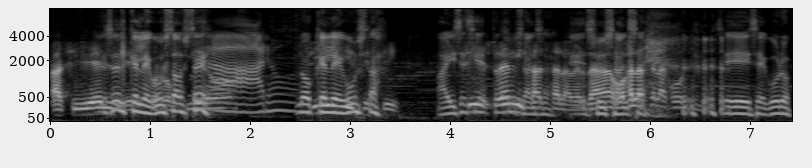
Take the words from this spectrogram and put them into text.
Así del, Es el que le gusta a usted. Claro. Lo Sí, que le gusta. sí. Ahí se Sí, siente esto es mi salsa, salsa, la verdad. Ojalá se la gocen. Sí, seguro.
